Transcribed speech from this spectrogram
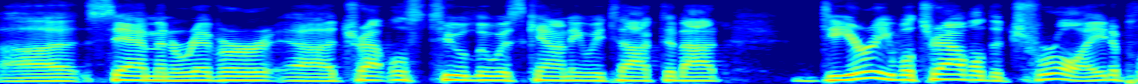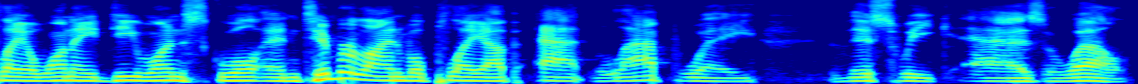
Uh, Salmon River uh, travels to Lewis County. We talked about Deary will travel to Troy to play a 1A D1 school, and Timberline will play up at Lapwai this week as well.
